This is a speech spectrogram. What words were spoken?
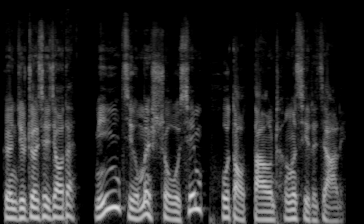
根据这些交代，民警们首先扑到党成喜的家里。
